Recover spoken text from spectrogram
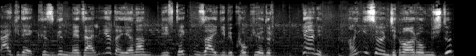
Belki de kızgın metal ya da yanan biftek uzay gibi kokuyordur. Yani hangisi önce var olmuştu?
